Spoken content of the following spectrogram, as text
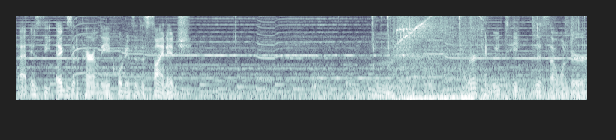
That is the exit, apparently, according to the signage. Where can we take this, I wonder?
